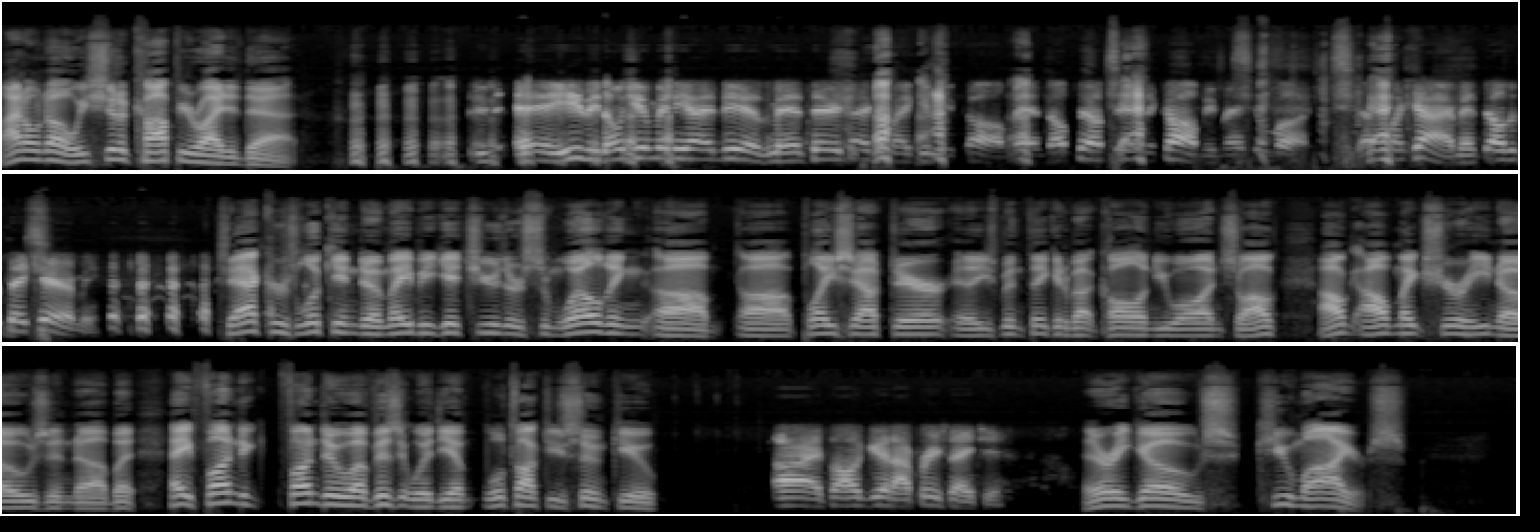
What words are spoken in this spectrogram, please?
I don't know. We should have copyrighted that. hey, easy. Don't give him any ideas, man. Terry Tacker might give me a call, man. Don't tell Terry to call me, man. Come on. That's my guy, man. Tell him to take care of me. Tacker's looking to maybe get you. There's some welding uh, uh, place out there. Uh, he's been thinking about calling you on, so I'll I'll I'll make sure he knows. And uh, but hey, fun to fun to uh, visit with you. We'll talk to you soon, Q. All right, it's all good. I appreciate you. There he goes, Q Myers.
